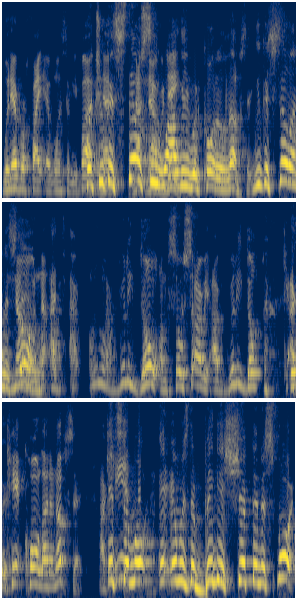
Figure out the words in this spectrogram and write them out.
would ever fight at 175. But you could still see nowadays. why we would call it an upset. You could still understand. No, no I, I, oh, I really don't. I'm so sorry. I really don't. I can't call that an upset. I it's can't. the mo- it, it, was the biggest shift in the sport.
